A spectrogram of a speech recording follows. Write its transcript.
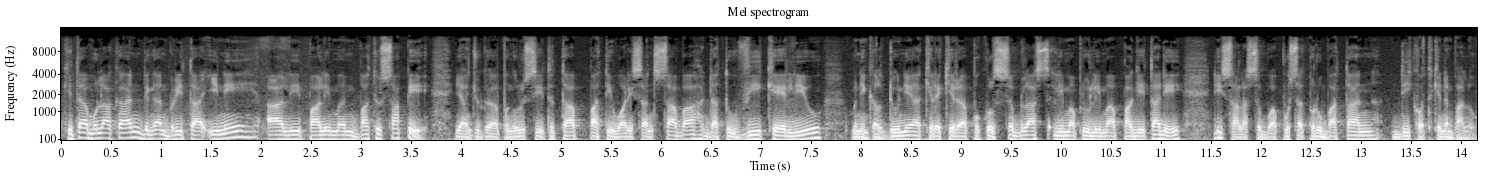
Kita mulakan dengan berita ini ahli Parlimen Batu Sapi yang juga pengurusi tetap Parti Warisan Sabah Datuk VK Liu meninggal dunia kira-kira pukul 11.55 pagi tadi di salah sebuah pusat perubatan di Kota Kinabalu.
